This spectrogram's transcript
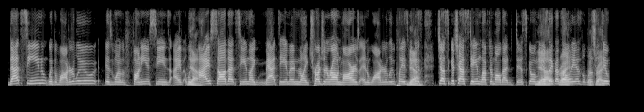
That scene with Waterloo is one of the funniest scenes I've. When Yeah. I saw that scene, like Matt Damon like trudging around Mars and Waterloo plays Yeah. because Jessica Chastain left him all that disco Yeah, music. That's right. all he has to listen right. to.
